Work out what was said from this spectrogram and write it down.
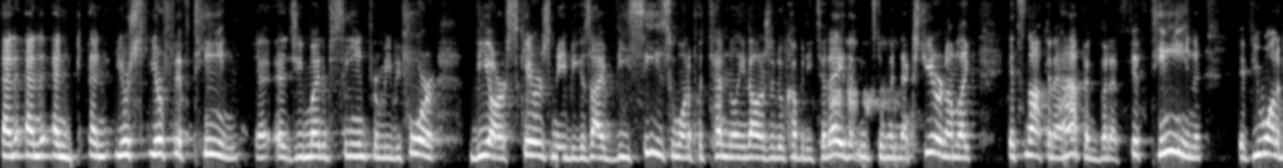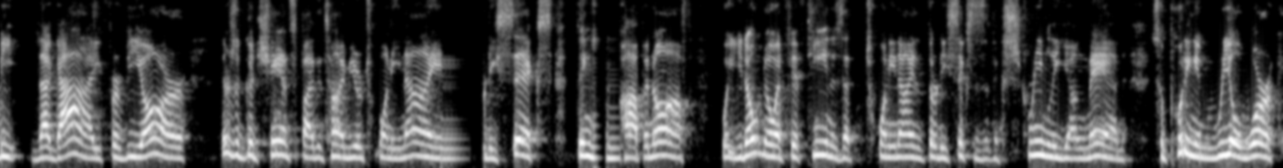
and and and and you're you're 15 as you might have seen from me before vr scares me because i have vcs who want to put 10 million dollars into a company today that needs to win next year and i'm like it's not going to happen but at 15 if you want to be the guy for vr there's a good chance by the time you're 29 36 things are popping off what you don't know at 15 is that 29 and 36 is an extremely young man. So putting in real work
